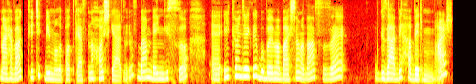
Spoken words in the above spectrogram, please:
Merhaba, Küçük Bir Mola Podcast'ına hoş geldiniz. Ben Bengisu. Ee, ilk öncelikle bu bölüme başlamadan size güzel bir haberim var.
